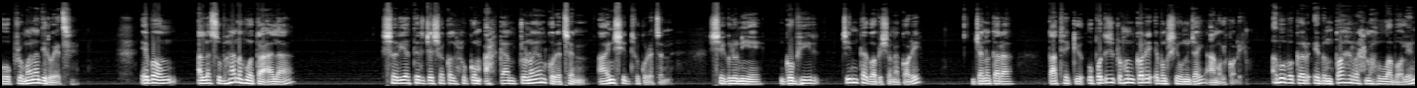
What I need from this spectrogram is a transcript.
ও প্রমাণাদি রয়েছে এবং আল্লাহ সুবহানাহু ওয়া তাআলা শরিয়াতের যে সকল হুকুম, আহকাম প্রণয়ন করেছেন, আইন সিদ্ধ করেছেন, সেগুলো নিয়ে গভীর চিন্তা গবেষণা করে, যেন তারা তা থেকে উপদেশ গ্রহণ করে এবং সে অনুযায়ী আমল করে। আবু বকর এবং তাহের রাহমাহুল্লাহ বলেন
